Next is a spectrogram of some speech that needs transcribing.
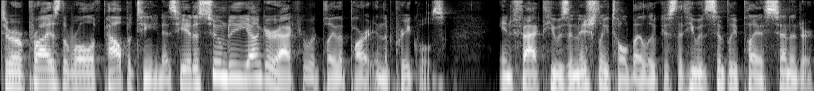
to reprise the role of Palpatine, as he had assumed a younger actor would play the part in the prequels. In fact, he was initially told by Lucas that he would simply play a senator.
